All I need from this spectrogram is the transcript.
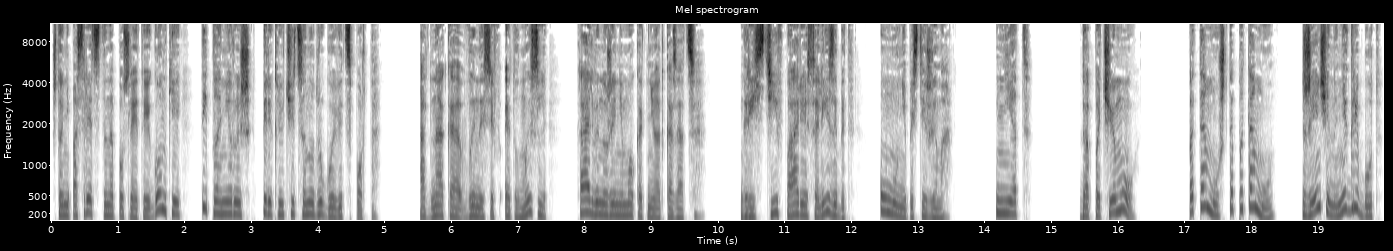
что непосредственно после этой гонки ты планируешь переключиться на другой вид спорта. Однако, выносив эту мысль, Кальвин уже не мог от нее отказаться. Грести в паре с Элизабет уму непостижимо. Нет. Да почему? Потому что потому. Женщины не гребут.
